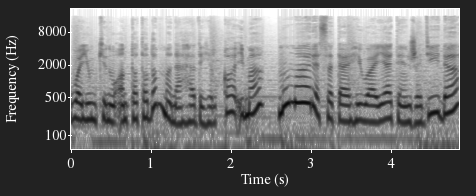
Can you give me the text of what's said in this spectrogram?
ويمكن أن تتضمن هذه القائمة ممارسة هوايات جديدة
